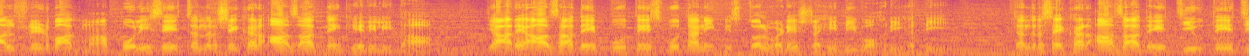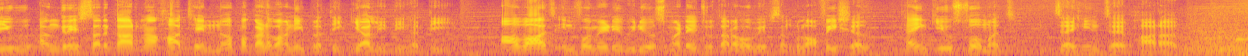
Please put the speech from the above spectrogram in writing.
આલ્ફ્રેડ બાગમાં પોલીસે ચંદ્રશેખર આઝાદને ઘેરી લીધા. ત્યારે આઝાદે પોતે જ પોતાની પિસ્તોલ વડે શહીદી વહોરી હતી. ચંદ્રશેખર આઝાદે જીવતે જીવ અંગ્રેજ સરકારના હાથે ન પકડવાની પ્રતિજ્ઞા લીધી હતી. આવા જ ઇન્ફોર્મેટિવ વિડીયોઝ માટે જોતા રહો web Sankul official. Thank you so much જય હિન્દ, જય ભારત.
